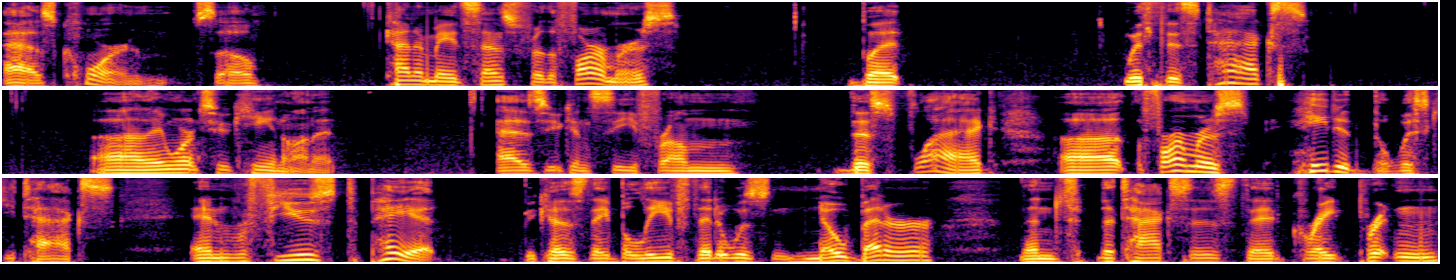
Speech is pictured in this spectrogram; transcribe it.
as corn. So, kind of made sense for the farmers, but with this tax, uh, they weren't too keen on it. As you can see from this flag, uh, the farmers hated the whiskey tax and refused to pay it because they believed that it was no better than the taxes that Great Britain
